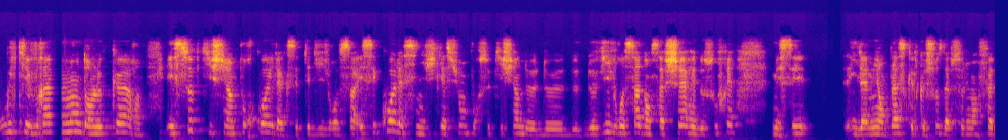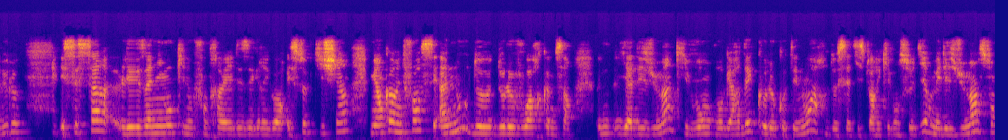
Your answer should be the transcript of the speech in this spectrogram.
oui, qui est vraiment dans le cœur. Et ce petit chien, pourquoi il a accepté de vivre ça? Et c'est quoi la signification pour ce petit chien de, de, de, vivre ça dans sa chair et de souffrir? Mais c'est il a mis en place quelque chose d'absolument fabuleux. Et c'est ça, les animaux qui nous font travailler des égrégores. Et ce petit chien, mais encore une fois, c'est à nous de, le voir comme ça. Il y a des humains qui vont regarder que le côté noir de cette histoire et qui vont se dire, mais les humains sont...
